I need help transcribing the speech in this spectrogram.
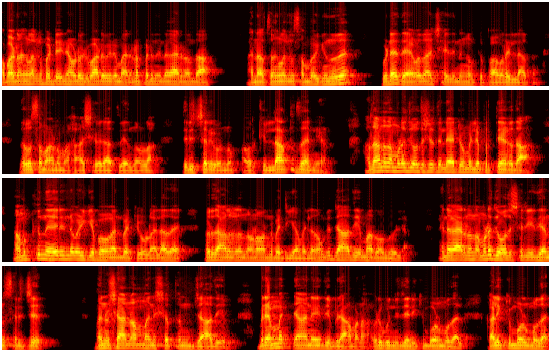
അപകടങ്ങളൊക്കെ പെട്ട് കഴിഞ്ഞാൽ അവിടെ ഒരുപാട് പേര് മരണപ്പെടുന്നതിന്റെ കാരണം എന്താ? അനർത്ഥങ്ങളൊക്കെ സംഭവിക്കുന്നത് ഇവിടെ ദേവതാ ചൈതന്യങ്ങൾക്ക് പവറില്ലാത്ത ദിവസമാണ് മഹാശിവരാത്രി എന്നുള്ള തിരിച്ചറിവൊന്നും അവർക്കില്ലാത്തത് തന്നെയാണ്. അതാണ് നമ്മുടെ ജ്യോതിഷത്തിന്റെ ഏറ്റവും വലിയ പ്രത്യേകത. നമുക്ക് നേരിന്റെ വഴിക്ക് പോകാൻ പറ്റുള്ളൂ. അല്ലാതെ വെറുതെ ആളുകൾ നുണ പറഞ്ഞ് പറ്റിക്കാൻ പറ്റില്ല. നമുക്ക് ജാതിയും മതമൊന്നുമില്ല. അതിന്റെ കാരണം നമ്മുടെ ജ്യോതിഷ രീതി അനുസരിച്ച് മനുഷ്യാനം മനുഷ്യത്വം ജാതിയും ബ്രഹ്മജ്ഞാനേതി ബ്രാഹ്മണ ഒരു കുഞ്ഞ് ജനിക്കുമ്പോൾ മുതൽ കളിക്കുമ്പോൾ മുതൽ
